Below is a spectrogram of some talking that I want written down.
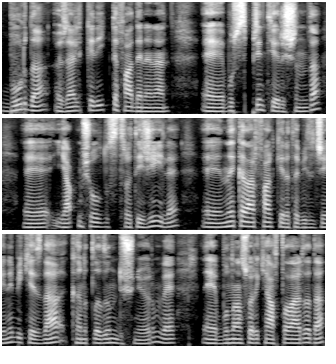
burada özellikle de ilk defa denenen e, bu sprint yarışında e, yapmış olduğu stratejiyle e, ne kadar fark yaratabileceğini bir kez daha kanıtladığını düşünüyorum ve bundan sonraki haftalarda da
